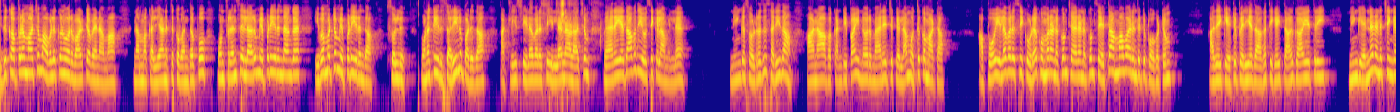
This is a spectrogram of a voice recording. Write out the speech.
இதுக்கப்புறமாச்சும் அவளுக்குன்னு ஒரு வாழ்க்கை வேணாமா? நம்ம கல்யாணத்துக்கு வந்தப்போ உன் ஃப்ரெண்ட்ஸ் எல்லாரும் எப்படி இருந்தாங்க? இவ மட்டும் எப்படி இருந்தா? சொல்லு. உனக்கு இது சரின்னு படுதா? அட்லீஸ்ட் இளவரசி இல்லைனாலாச்சும் வேற ஏதாவது யோசிக்கலாம் இல்லை? நீங்கள் சொல்கிறது சரிதான். ஆனால் அவள் கண்டிப்பாக இன்னொரு மேரேஜுக்கெல்லாம் ஒத்துக்க மாட்டா. அப்போ இளவரசி கூட குமரனுக்கும் சேரனுக்கும் சேர்த்து அம்மாவாக இருந்துட்டு போகட்டும். அதை கேட்டு பெரியதாக திகைத்தாள் காயத்ரி. நீங்கள் என்ன நினைச்சீங்க?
